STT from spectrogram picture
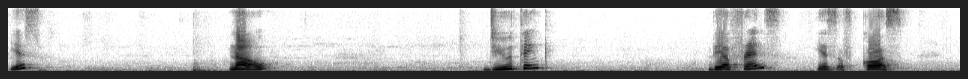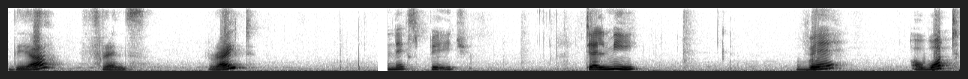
Yes? Now, do you think they are friends? Yes, of course, they are friends, right? Next page, tell me where or what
